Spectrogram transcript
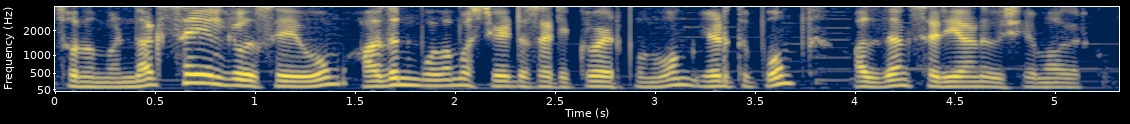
ஸோ நம்ம நற்செயல்களை செய்வோம் அதன் மூலமாக ஸ்டேட்டஸை ரிக்வயர் பண்ணுவோம் எடுத்துப்போம் அதுதான் சரியான விஷயமாக இருக்கும்.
